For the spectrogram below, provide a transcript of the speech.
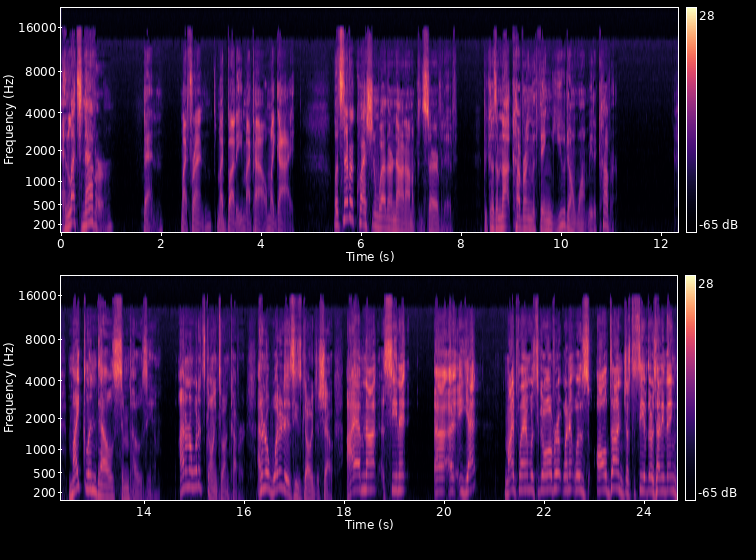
And let's never, Ben, my friend, my buddy, my pal, my guy, let's never question whether or not I'm a conservative because I'm not covering the thing you don't want me to cover. Mike Lindell's symposium. I don't know what it's going to uncover. I don't know what it is he's going to show. I have not seen it uh, uh, yet. My plan was to go over it when it was all done just to see if there's anything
